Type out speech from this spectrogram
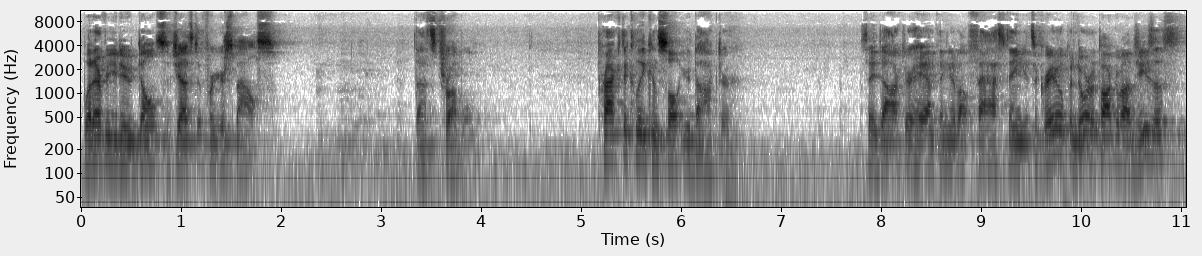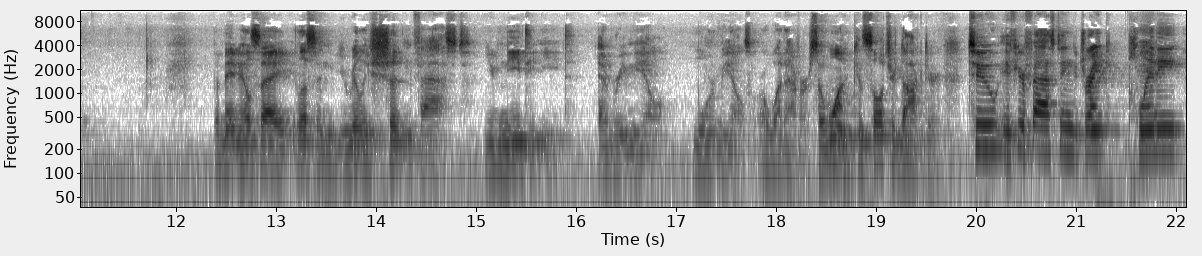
Whatever you do, don't suggest it for your spouse. That's trouble. Practically consult your doctor. Say, Doctor, hey, I'm thinking about fasting. It's a great open door to talk about Jesus. But maybe he'll say, listen, you really shouldn't fast. You need to eat every meal more meals or whatever. So, one, consult your doctor. Two, if you're fasting, drink plenty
